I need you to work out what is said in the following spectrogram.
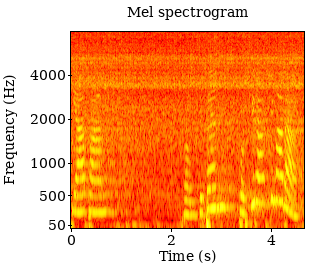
Japan. From Japan, Koshiro Shimada.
